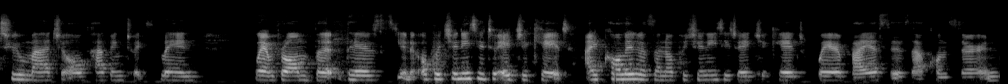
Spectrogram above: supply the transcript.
too much of having to explain where I'm from, but there's you know opportunity to educate. I call it as an opportunity to educate where biases are concerned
